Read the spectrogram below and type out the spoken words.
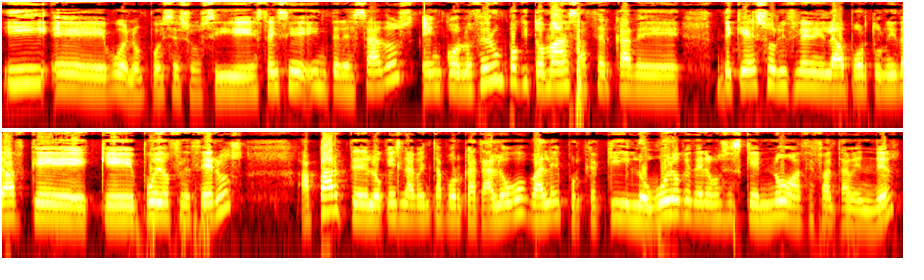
Y eh, bueno, pues eso, si estáis interesados en conocer un poquito más acerca de, de qué es Oriflame y la oportunidad que, que puede ofreceros, aparte de lo que es la venta por catálogo, ¿vale? Porque aquí lo bueno que tenemos es que no hace falta vender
